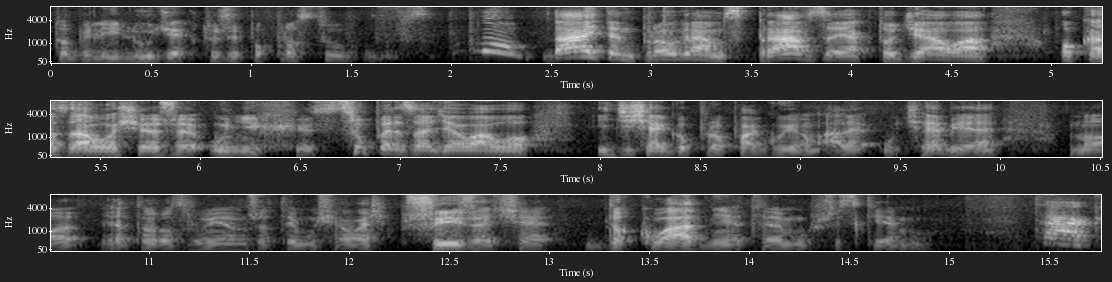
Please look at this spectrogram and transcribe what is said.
to byli ludzie, którzy po prostu, no, daj ten program, sprawdzę jak to działa. Okazało się, że u nich super zadziałało i dzisiaj go propagują, ale u ciebie, no, ja to rozumiem, że ty musiałaś przyjrzeć się dokładnie temu wszystkiemu. Tak,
